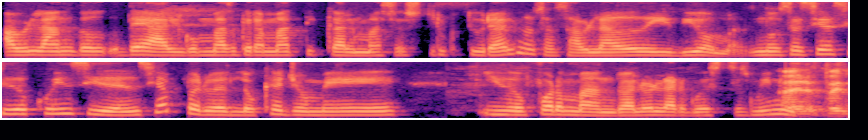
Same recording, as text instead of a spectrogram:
hablando de algo más gramatical, más estructural, nos has hablado de idiomas. No sé si ha sido coincidencia, pero es lo que yo me ido formando a lo largo de estos minutos. Pues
